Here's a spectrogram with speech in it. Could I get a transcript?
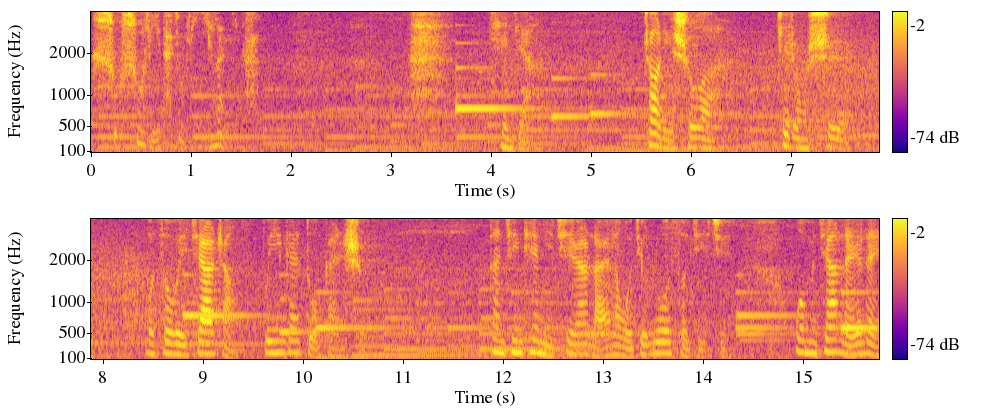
说说离他就离了？你看，亲家，照理说啊，这种事我作为家长不应该多干涉。但今天你既然来了，我就啰嗦几句。我们家磊磊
